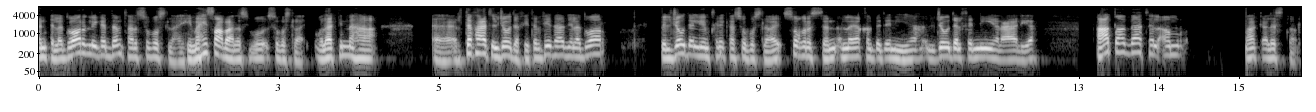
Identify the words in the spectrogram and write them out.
أنت الأدوار اللي قدمتها للسوبوسلاي هي ما هي صعبة على سوبوسلاي ولكنها آه، ارتفعت الجودة في تنفيذ هذه الأدوار بالجودة اللي يمتلكها سوبوسلاي، صغر السن، اللياقة البدنية، الجودة الفنية العالية. أعطى ذات الأمر ماك أليستر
